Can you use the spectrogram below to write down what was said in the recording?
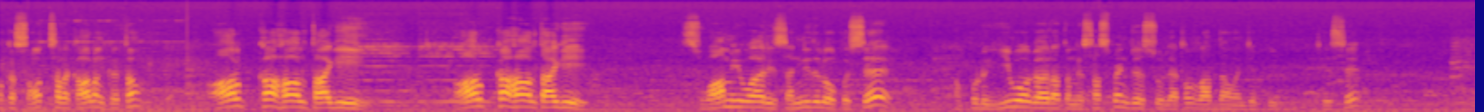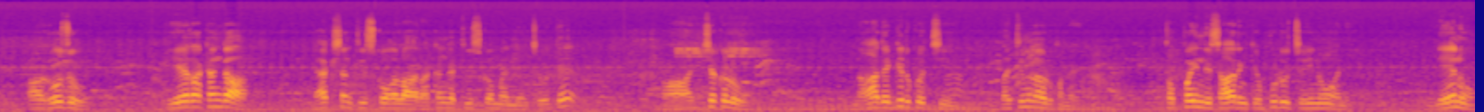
ఒక సంవత్సర కాలం క్రితం ఆల్కహాల్ తాగి ఆల్కహాల్ తాగి స్వామివారి సన్నిధిలోకి వస్తే అప్పుడు ఈవో గారు అతన్ని సస్పెండ్ చేస్తూ లెటర్ రాద్దామని చెప్పి చేస్తే ఆ రోజు ఏ రకంగా యాక్షన్ తీసుకోవాలో ఆ రకంగా తీసుకోమని నేను చెబితే ఆ అర్చకులు నా దగ్గరకు వచ్చి బతిమలాడుకున్నాడు తప్పైంది సార్ ఇంకెప్పుడు చేయను అని. నేను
